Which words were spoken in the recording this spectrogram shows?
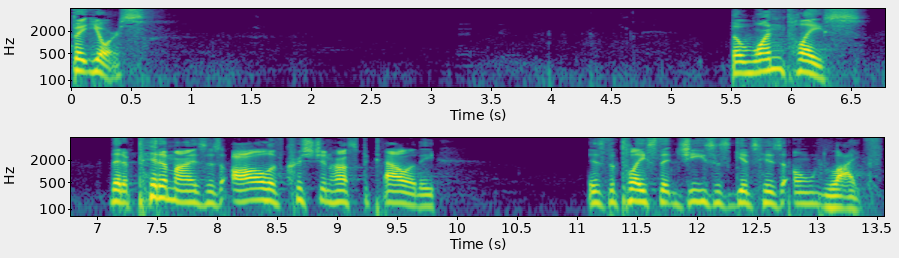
But yours. The one place that epitomizes all of Christian hospitality is the place that Jesus gives his own life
